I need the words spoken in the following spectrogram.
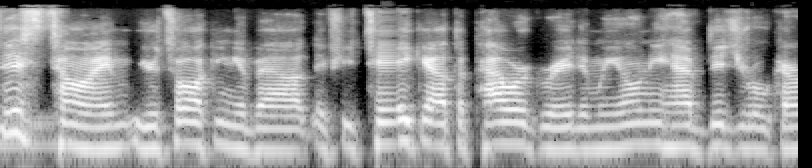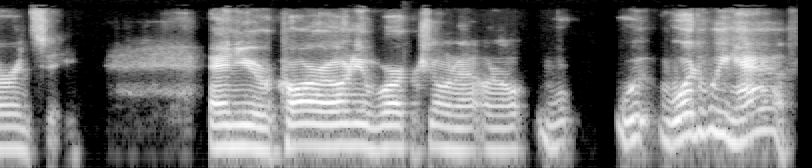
this time you're talking about if you take out the power grid and we only have digital currency and your car only works on a, on a what do we have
